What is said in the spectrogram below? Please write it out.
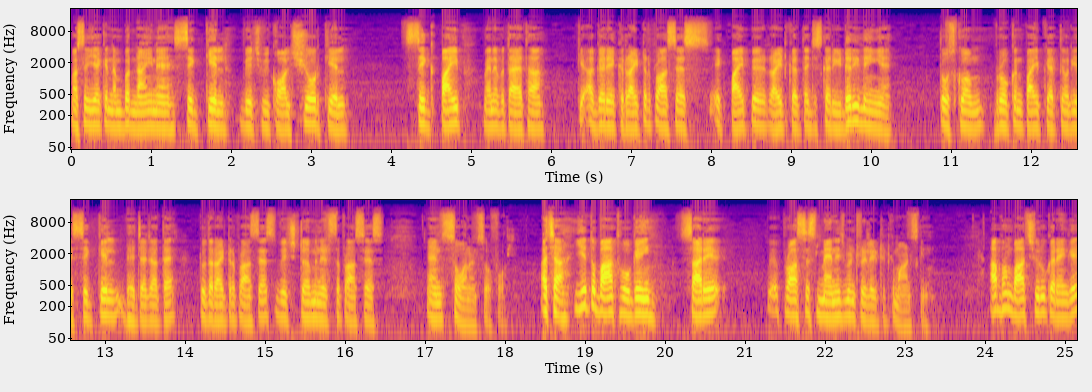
مسئلہ یہ کہ نمبر نائن ہے سگ کل وچ وی کال شیور کل سگ پائپ میں نے بتایا تھا کہ اگر ایک رائٹر پروسیس ایک پائپ پہ رائٹ کرتا ہے جس کا ریڈر ہی نہیں ہے تو اس کو ہم بروکن پائپ کہتے ہیں اور یہ سگل بھیجا جاتا ہے to the writer process which terminates the process and so on and so forth اچھا یہ تو بات ہو گئی سارے پروسیس مینجمنٹ ریلیٹڈ کمانڈس کی اب ہم بات شروع کریں گے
